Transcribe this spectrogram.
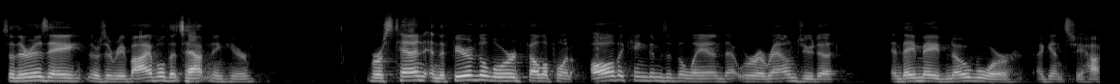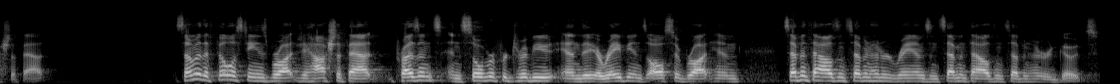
So there is a there's a revival that's happening here. Verse 10 And the fear of the Lord fell upon all the kingdoms of the land that were around Judah, and they made no war against Jehoshaphat. Some of the Philistines brought Jehoshaphat presents and silver for tribute, and the Arabians also brought him 7,700 rams and 7,700 goats.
